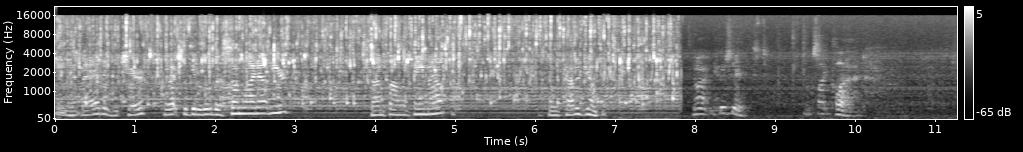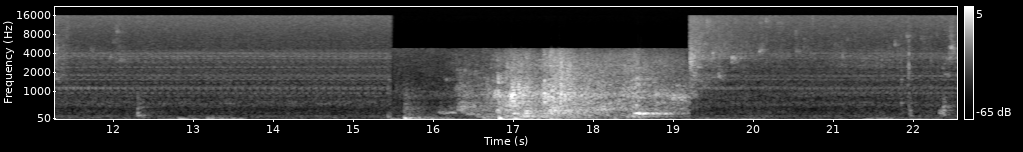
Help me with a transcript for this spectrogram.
Ain't that bad, is it, Sheriff? You actually get a little bit of sunlight out here. Sun finally came out. Just gonna try to jump it. Alright, who's next? Looks like Clyde. Missed it.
